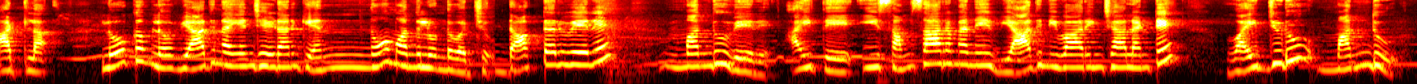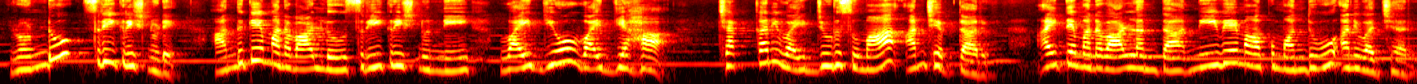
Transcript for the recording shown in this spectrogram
అట్లా లోకంలో వ్యాధి నయం చేయడానికి ఎన్నో మందులు ఉండవచ్చు. డాక్టర్ వేరే మందు వేరే. అయితే ఈ సంసారం అనే వ్యాధి నివారించాలంటే వైద్యుడు మందు రెండు శ్రీకృష్ణుడే. అందుకే మన వాళ్ళు శ్రీకృష్ణుణ్ణి వైద్యో వైద్య చక్కని వైద్యుడు సుమా అని చెప్తారు. అయితే మన వాళ్ళంతా నీవే మాకు మందువు అని వచ్చారు.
